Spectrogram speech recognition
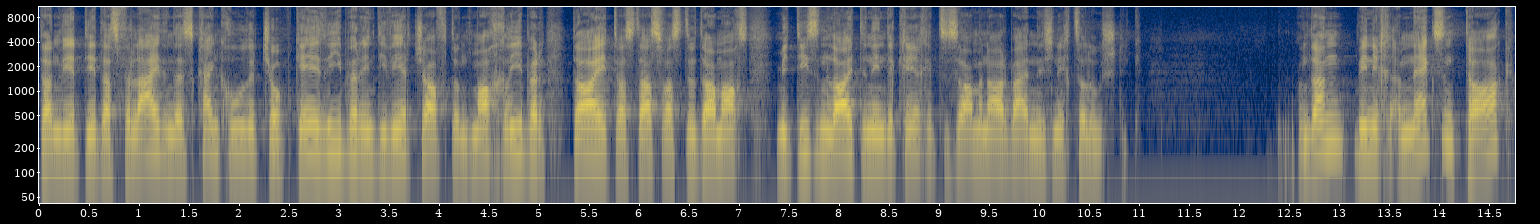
dann wird dir das verleiden, das ist kein cooler Job. Geh lieber in die Wirtschaft und mach lieber da etwas, das, was du da machst. Mit diesen Leuten in der Kirche zusammenarbeiten ist nicht so lustig. Und dann bin ich am nächsten Tag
